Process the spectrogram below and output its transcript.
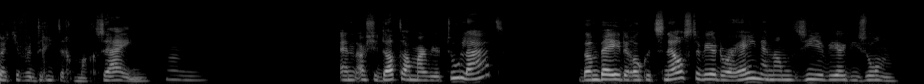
dat je verdrietig mag zijn. Mm. En als je dat dan maar weer toelaat, dan ben je er ook het snelste weer doorheen. En dan zie je weer die zon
